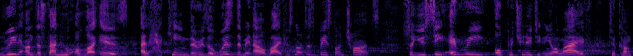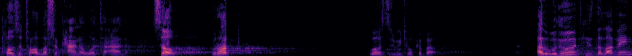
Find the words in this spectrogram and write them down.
really understand who Allah is, Al-Hakim, there is a wisdom in our life. It's not just based on chance. So you see every opportunity in your life to come closer to Allah subhanahu wa ta'ala. So, Rabb, what else did we talk about? Al-Wadud, He's the loving.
